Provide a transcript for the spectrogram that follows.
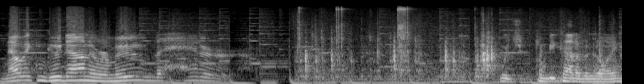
Now we can go down and remove the header. Which can be kind of annoying.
